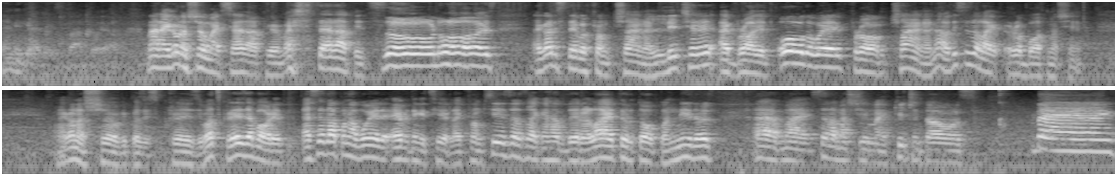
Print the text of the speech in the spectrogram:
Let me get this bad boy out. Man, I'm gonna show my setup here. My setup is so nice. I got this table from China. Literally, I brought it all the way from China. Now, this is a like robot machine. I'm gonna show because it's crazy. What's crazy about it? I set up on a way that everything is here. Like from scissors, I can have the lighter to open needles. I have my setup machine, my kitchen towels. Bang!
